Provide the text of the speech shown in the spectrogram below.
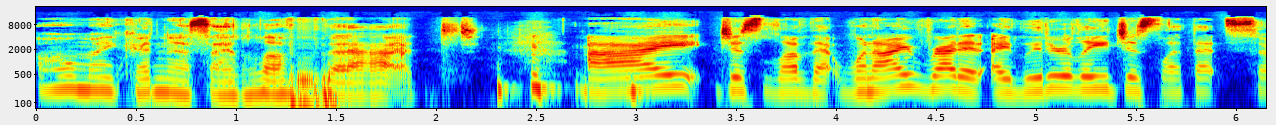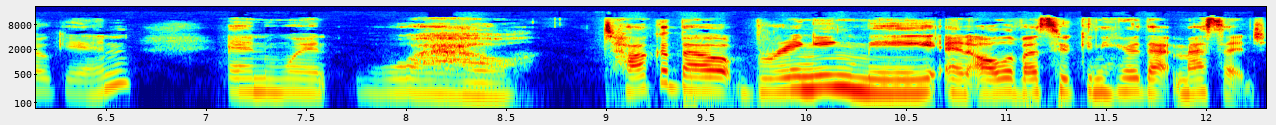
Oh my goodness, I love that. I just love that. When I read it, I literally just let that soak in and went, wow, talk about bringing me and all of us who can hear that message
